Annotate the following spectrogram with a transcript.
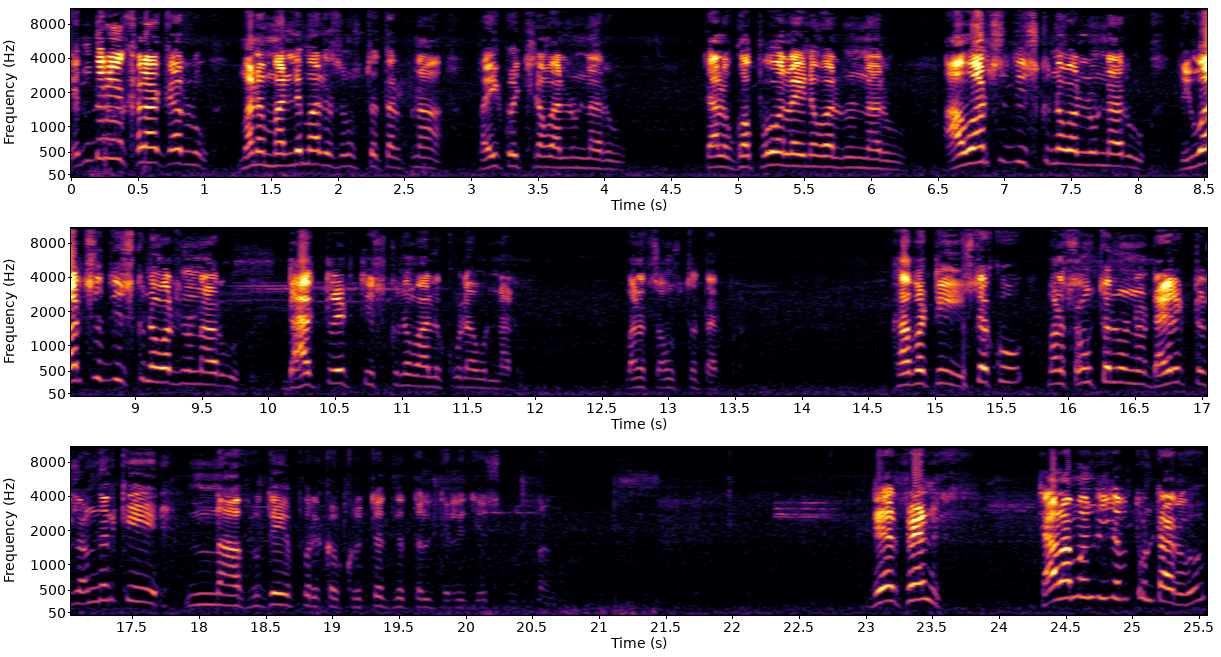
ఎందరో కళాకారులు మన మల్లెమాల సంస్థ తరఫున పైకి వచ్చిన వాళ్ళు ఉన్నారు చాలా గొప్ప వాళ్ళైన వాళ్ళు ఉన్నారు అవార్డ్స్ తీసుకున్న వాళ్ళు ఉన్నారు రివార్డ్స్ తీసుకున్న వాళ్ళు ఉన్నారు డాక్టరేట్ తీసుకున్న వాళ్ళు కూడా ఉన్నారు మన సంస్థ తరఫున కాబట్టి సంస్థకు మన సంస్థలో ఉన్న డైరెక్టర్లందరికీ నా హృదయపూర్వక కృతజ్ఞతలు తెలియజేసుకుంటున్నాను. డియర్ ఫ్రెండ్స్ చాలామంది చెప్తుంటారు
